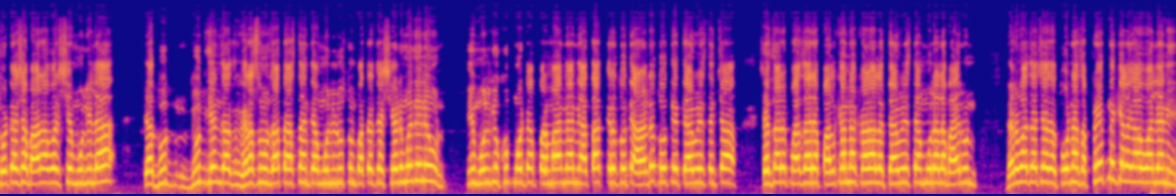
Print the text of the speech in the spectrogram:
छोट्याशा बारा वर्षीय मुलीला त्या दूध दूध घेऊन जात घरासमोर जात असताना त्या मुलीला उचलून पत्राच्या शेडमध्ये नेऊन ती मुलगी खूप मोठ्या प्रमाणाने आता करत होते आडत होते. त्यावेळेस त्यांच्या शेजाऱ्या पाजाऱ्या पालकांना कळालं. त्यावेळेस त्या मुलाला बाहेरून दरवाजाच्या तोडण्याचा प्रयत्न केला गाववाल्यांनी.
